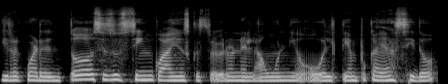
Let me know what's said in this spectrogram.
Y recuerden, todos esos cinco años que estuvieron en la uni o el tiempo que haya sido,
